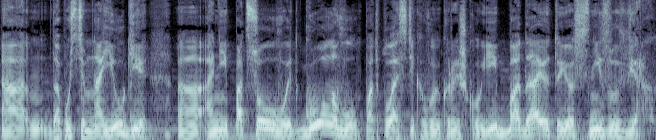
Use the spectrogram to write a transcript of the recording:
А, допустим, на юге а, они подсовывают голову под пластиковую крышку и бодают ее снизу вверх.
